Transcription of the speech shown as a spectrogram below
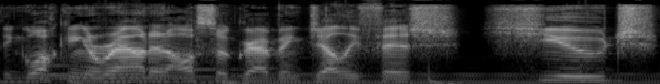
then walking around and also grabbing Jellyfish, huge.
